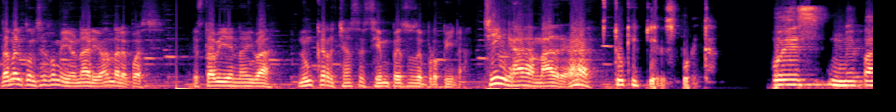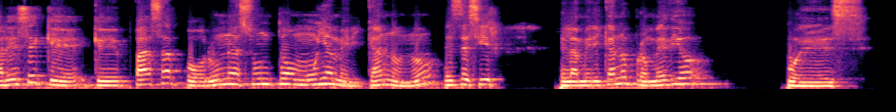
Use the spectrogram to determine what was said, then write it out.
Dame el consejo millonario, ándale pues. Está bien, ahí va. Nunca rechaces 100 pesos de propina. Chingada madre. ah. ¿Tú qué quieres, poeta? Pues me parece que, que pasa por un asunto muy americano, ¿no? Es decir, el americano promedio pues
